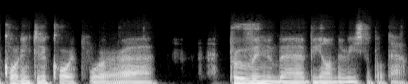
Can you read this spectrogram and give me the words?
according to the court, were uh, proven uh, beyond a reasonable doubt.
